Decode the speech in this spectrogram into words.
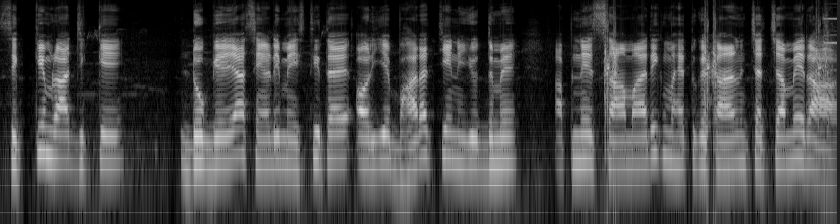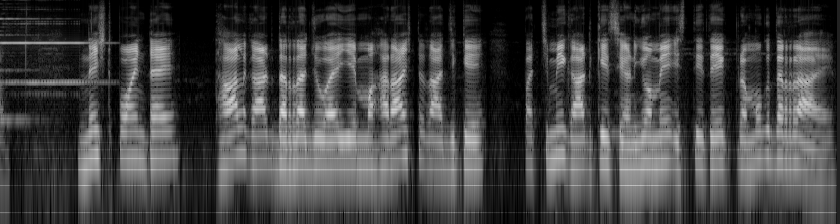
सिक्किम राज्य के डोगेया श्रेणी में स्थित है और ये भारत चीन युद्ध में अपने सामरिक महत्व के कारण चर्चा में रहा। नेक्स्ट पॉइंट है, थाल घाट दर्रा जो है ये महाराष्ट्र राज्य के पश्चिमी घाट की श्रेणियों में स्थित एक प्रमुख दर्रा है।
